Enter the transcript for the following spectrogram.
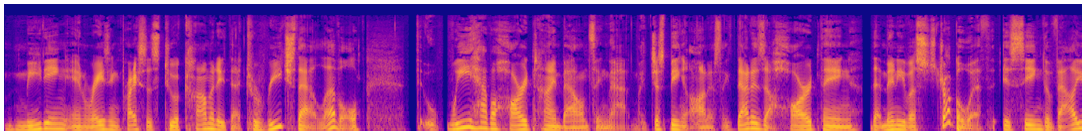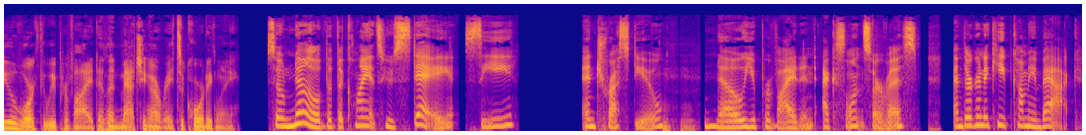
meeting and raising prices to accommodate that to reach that level we have a hard time balancing that. Like just being honest, like that is a hard thing that many of us struggle with is seeing the value of work that we provide and then matching our rates accordingly. So know that the clients who stay see and trust you, mm-hmm. know you provide an excellent service, and they're going to keep coming back.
